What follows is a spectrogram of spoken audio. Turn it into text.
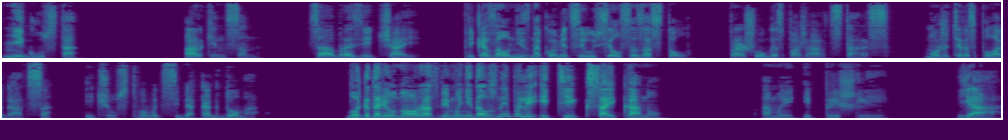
Не густо. Аркинсон. Сообразить чай приказал незнакомец и уселся за стол. «Прошу, госпожа Артстарес, можете располагаться и чувствовать себя как дома». «Благодарю, но разве мы не должны были идти к Сайкану?» «А мы и пришли. Я,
